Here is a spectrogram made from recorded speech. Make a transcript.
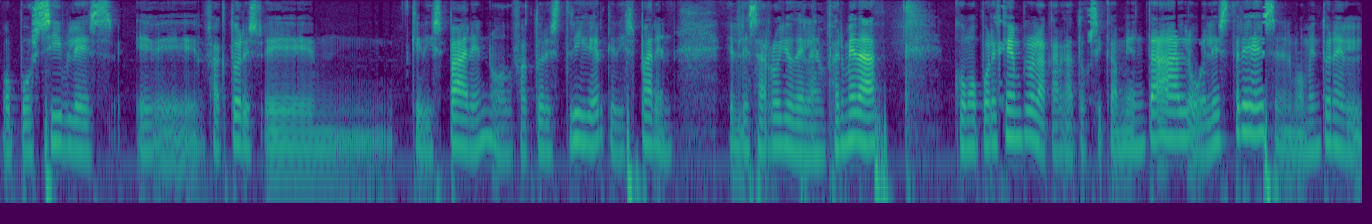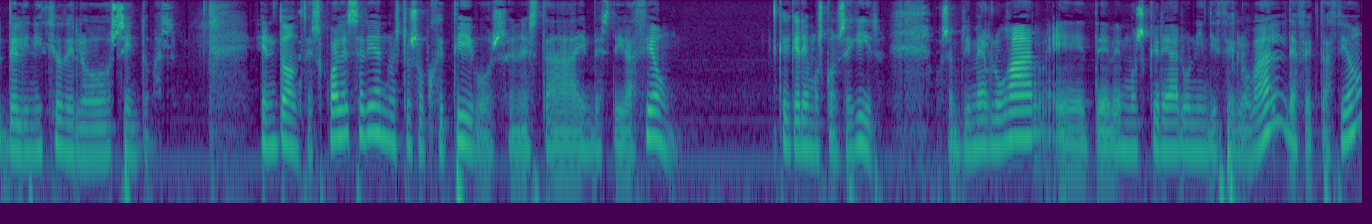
o posibles eh, factores eh, que disparen o factores trigger que disparen el desarrollo de la enfermedad, como por ejemplo la carga tóxica ambiental o el estrés en el momento en el, del inicio de los síntomas. Entonces, ¿cuáles serían nuestros objetivos en esta investigación? ¿Qué queremos conseguir? Pues en primer lugar eh, debemos crear un índice global de afectación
